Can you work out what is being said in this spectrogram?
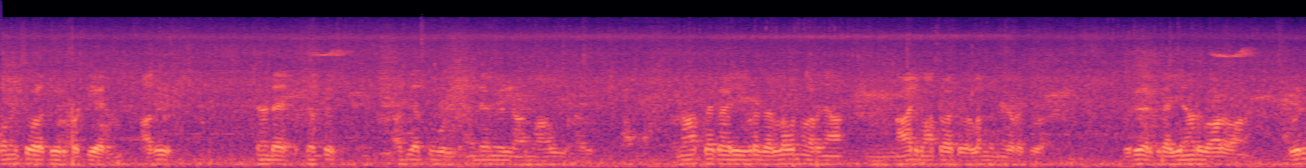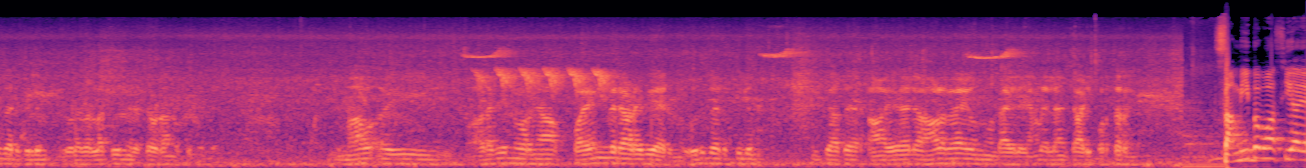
ഓമിച്ച് വളർത്തിയ ഒരു പട്ടിയായിരുന്നു. അത് എന്റെ ചത്ത് അത് ചത്തുപോയി അതിന്റെ മേളിലാണ് മാവ് വീണത്. ഒന്നാമത്തെ കാര്യം ഇവിടെ വെള്ളമെന്ന് പറഞ്ഞാൽ നാല് മാസമായിട്ട് വെള്ളം തന്നെ കിടക്കുക. ഒരു തരത്തിൽ അയ്യനാട് പാടമാണ് ഒരു തരത്തിലും ഇവിടെ വെള്ളത്തിൽ നിന്ന് രക്ഷപ്പെടാൻ പറ്റുന്നില്ല. ഈ മാവ് ഈ അടവി എന്ന് പറഞ്ഞാൽ ഭയങ്കര അടവിയായിരുന്നു ഒരു തരത്തിലും നിൽക്കാത്ത ആളകായ ഒന്നും ഉണ്ടായില്ല. ഞങ്ങളെല്ലാം ചാടി പുറത്തിറങ്ങി. സമീപവാസിയായ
